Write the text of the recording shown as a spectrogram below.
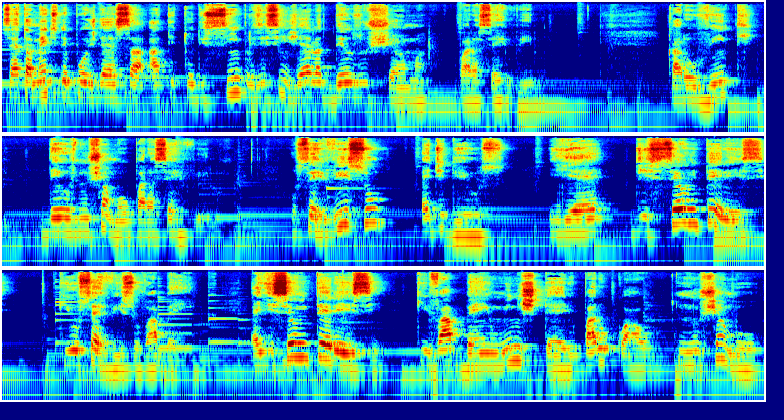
Certamente depois dessa atitude simples e singela, Deus o chama para servi-lo. Caro ouvinte, Deus nos chamou para servi-lo. O serviço é de Deus e é de seu interesse que o serviço vá bem. É de seu interesse que vá bem o ministério para o qual nos chamou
